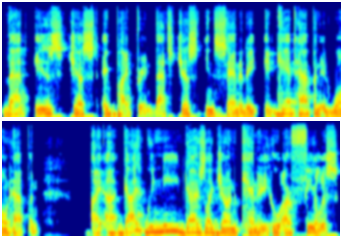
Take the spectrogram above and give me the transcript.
That is just a pipe dream. That's just insanity. It can't happen. It won't happen. I, uh, guys, we need guys like John Kennedy who are fearless,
